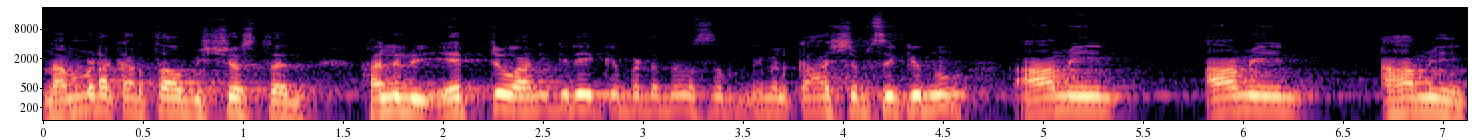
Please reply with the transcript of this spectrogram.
നമ്മുടെ കർത്താവ് വിശ്വസ്തൻ. അല്ലെങ്കിൽ ഏറ്റവും അനുഗ്രഹിക്കപ്പെട്ട ദിവസം നിങ്ങൾക്ക് ആശംസിക്കുന്നു. ആമീൻ ആമീൻ ആമീൻ.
